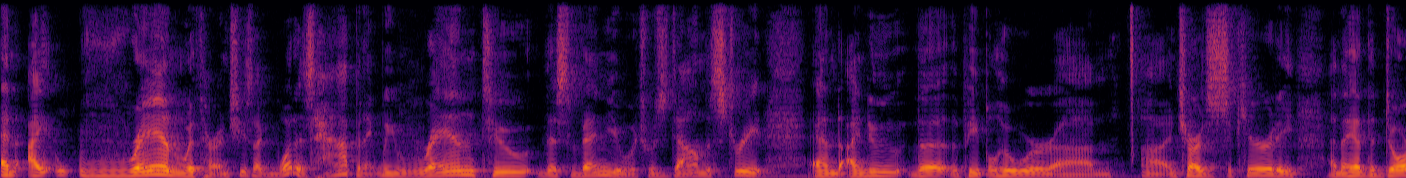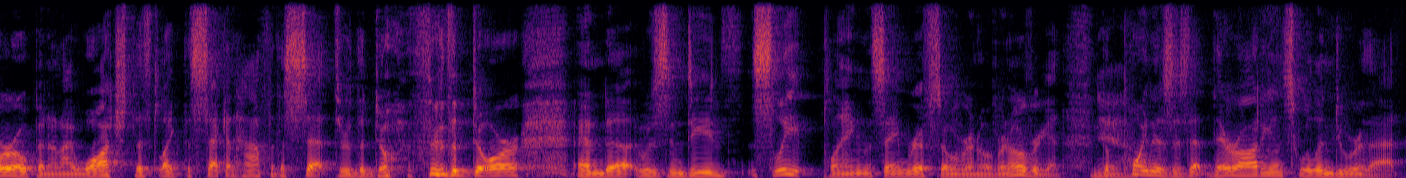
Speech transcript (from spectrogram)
And I ran with her, and she's like, "What is happening?" We ran to this venue, which was down the street, and I knew the the people who were um, uh, in charge of security, and they had the door open, and I watched this like the second half of the set through the door through the door, and uh, it was indeed Sleep playing the same riffs over and over and over again. The point is, is that their audience will endure that.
